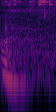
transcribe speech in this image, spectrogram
Mm.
